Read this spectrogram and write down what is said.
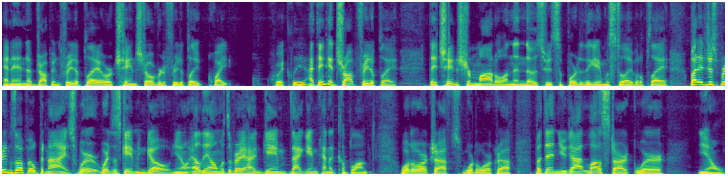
and ended up dropping free to play or changed over to free to play quite quickly. I think it dropped free to play. They changed their model, and then those who supported the game was still able to play. But it just brings up open eyes. Where where does gaming go? You know, Albion was a very hype game. That game kind of complunked. World of Warcraft, World of Warcraft. But then you got Lost Ark, where you know.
